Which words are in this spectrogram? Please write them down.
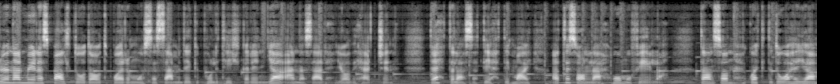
Runarmyyne spaltuutaut puermuussa samdigi politiikkarin ja NSR jodi hetsin. Tehtelassa tiehti mai, atte son lä homofiila. Tanson kuekti tuohe ja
